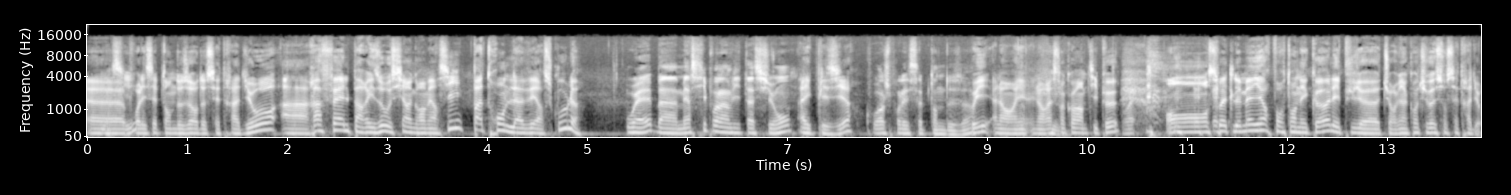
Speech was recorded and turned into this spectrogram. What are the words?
euh, pour les 72 heures de cette radio. À Raphaël Parizeau aussi un grand merci, patron de la VR School. Ouais, bah merci pour l'invitation. Avec plaisir. Courage pour les 72 heures. Oui, alors il en reste encore un petit peu. Ouais. On souhaite le meilleur pour ton école et puis euh, tu reviens quand tu veux sur cette radio.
